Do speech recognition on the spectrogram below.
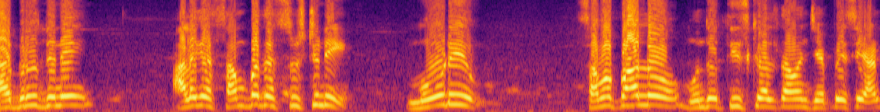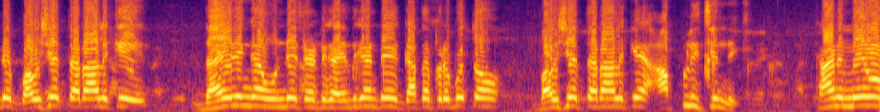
అభివృద్ధిని అలాగే సంపద సృష్టిని మూడి సమపాల్లో ముందుకు తీసుకెళ్తామని చెప్పేసి అంటే భవిష్యత్ తరాలకి ధైర్యంగా ఉండేటట్టుగా ఎందుకంటే గత ప్రభుత్వం భవిష్యత్ తరాలకే అప్పులు ఇచ్చింది. కానీ మేము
